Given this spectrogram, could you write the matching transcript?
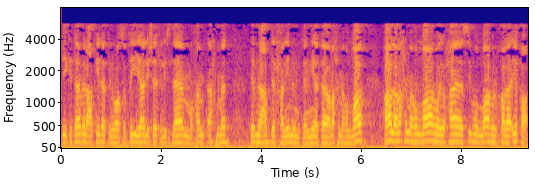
في كتاب العقيدة الواسطية لشيخ الإسلام محمد أحمد ابن عبد الحليم بن تيمية رحمه الله. قال رحمه الله ويحاسب الله الخلائق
